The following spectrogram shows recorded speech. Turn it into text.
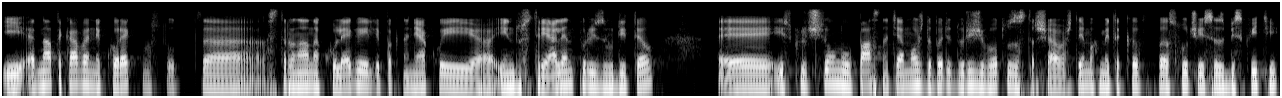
и една такава некоректност от а, страна на колега или пък на някой а, индустриален производител е изключително опасна. Тя може да бъде дори живото застрашаваща. Имахме такъв а, случай с бисквити,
